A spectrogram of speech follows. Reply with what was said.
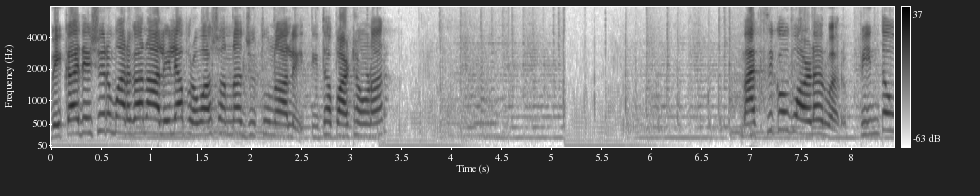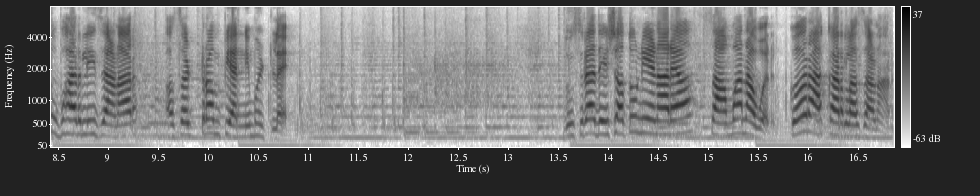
बेकायदेशीर मार्गाने आलेल्या प्रवाशांना जिथून आले तिथं पाठवणार. मेक्सिको बॉर्डरवर भिंत उभारली जाणार असं ट्रम्प यांनी म्हटलंय. दुसऱ्या देशातून येणाऱ्या सामानावर कर आकारला जाणार.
